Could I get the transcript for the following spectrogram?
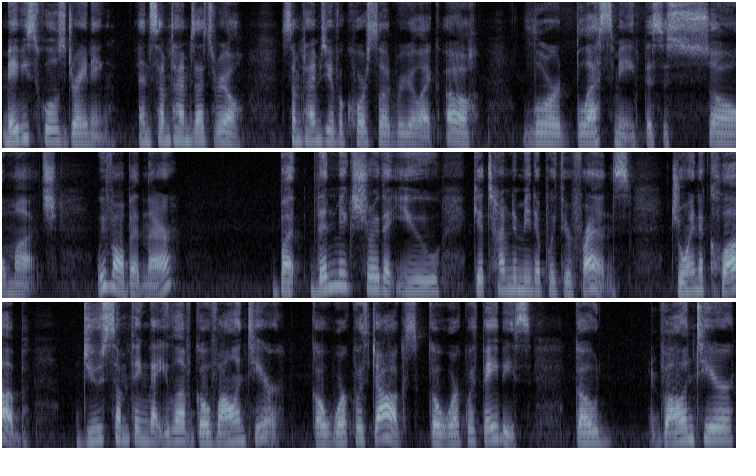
Maybe school's draining, and sometimes that's real. Sometimes you have a course load where you're like, oh, Lord, bless me. This is so much. We've all been there. But then make sure that you get time to meet up with your friends, join a club, do something that you love, go volunteer, go work with dogs, go work with babies, go volunteer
